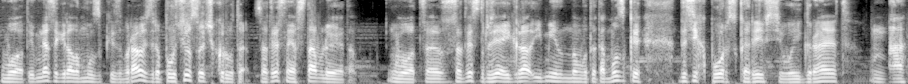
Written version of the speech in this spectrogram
вот, и у меня заиграла музыка из браузера, получилось очень круто, соответственно, я вставлю это. Вот, э, соответственно, друзья, игра, именно вот эта музыка до сих пор, скорее всего, играет на,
